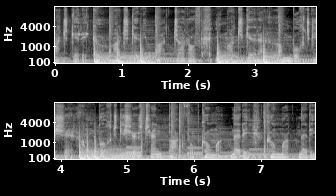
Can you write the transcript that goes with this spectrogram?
աչքերի քո աչքերի պատճառով իմ աչքերը ամբողջ գիշեր ամբողջ գիշեր չեն փակվում քո մատների քո մատների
